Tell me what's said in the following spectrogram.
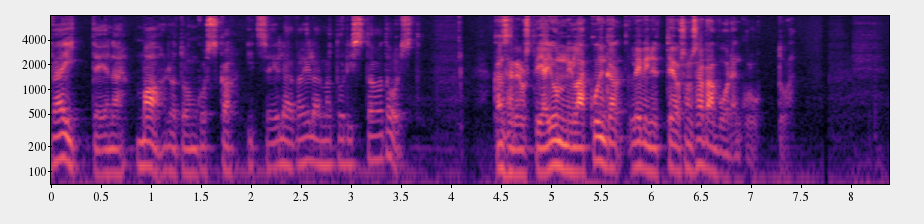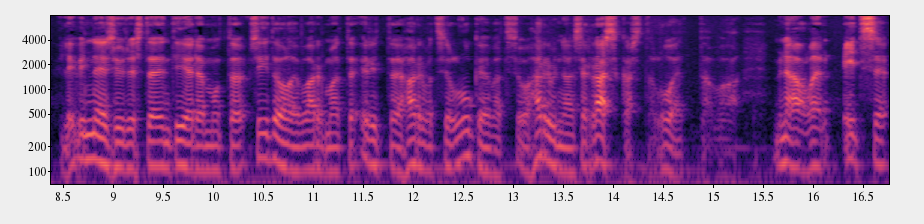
väitteenä mahdoton, koska itse elävä elämä todistaa toista. Kansanedustaja Junnila, kuinka levinnyt teos on sadan vuoden kuluttua? Levinneisyydestä en tiedä, mutta siitä olen varma, että erittäin harvat sen lukevat. Se on harvinaisen raskasta luettavaa. Minä olen itse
